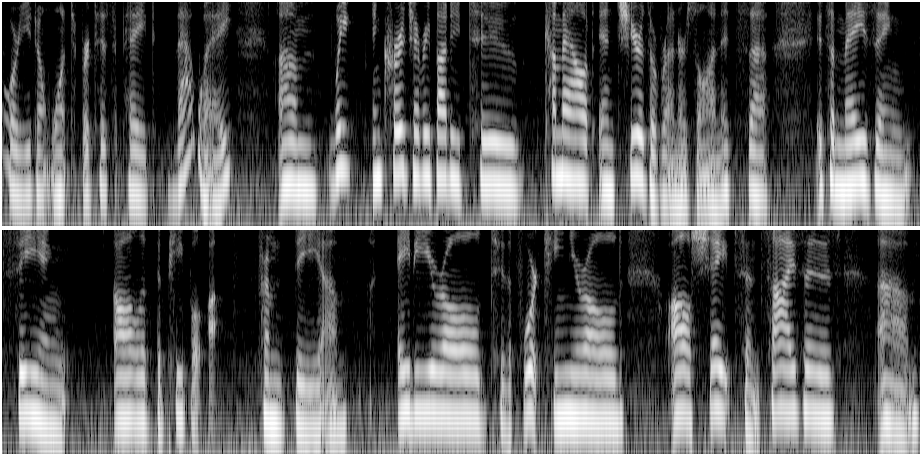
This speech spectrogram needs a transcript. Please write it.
or you don't want to participate that way, um, we encourage everybody to come out and cheer the runners on. It's uh, it's amazing seeing all of the people uh, from the 80 year old to the 14 year old, all shapes and sizes. Um,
